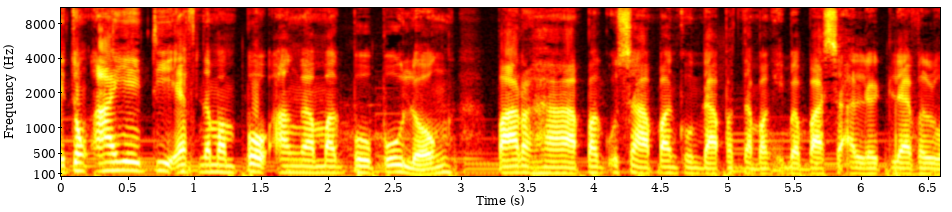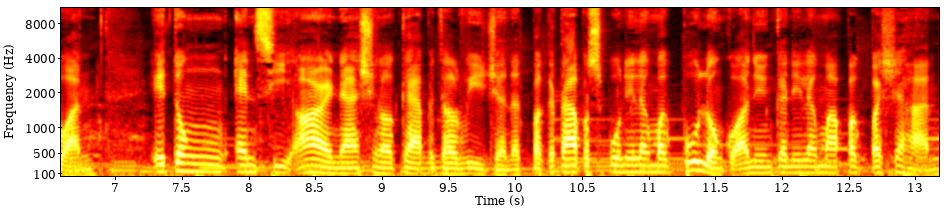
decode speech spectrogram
itong IATF naman po ang uh, magpupulong para ha, pag-usapan kung dapat na bang ibaba sa Alert Level 1 itong NCR, National Capital Region. At pagkatapos po nilang magpulong kung ano yung kanilang mapagpasyahan,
